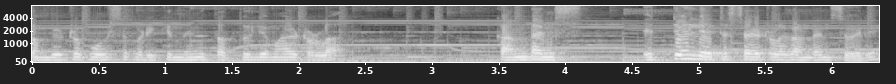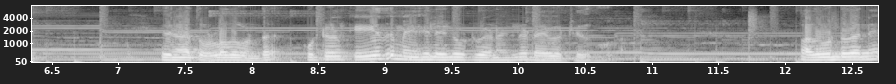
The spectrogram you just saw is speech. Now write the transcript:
കമ്പ്യൂട്ടർ കോഴ്സ് പഠിക്കുന്നതിന് തത്തുല്യമായിട്ടുള്ള കണ്ടൻസ് ഏറ്റവും ലേറ്റസ്റ്റ് ആയിട്ടുള്ള കണ്ടൻസ് വരെ ഇതിനകത്തുള്ളത് കൊണ്ട് കുട്ടികൾക്ക് ഏത് മേഖലയിലോട്ട് വേണമെങ്കിലും ഡൈവേർട്ട് ചെയ്ത് പോകാം. അപ്പോൾ അതുകൊണ്ട് തന്നെ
